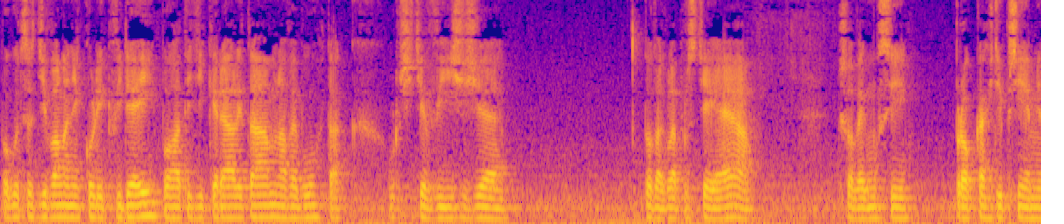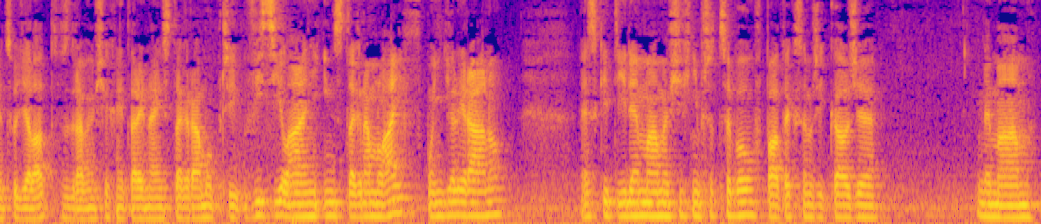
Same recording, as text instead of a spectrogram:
pokud se díval na několik videí bohatý díky realitám na webu, tak určitě víš, že to takhle prostě je a člověk musí pro každý příjem něco dělat. Zdravím všechny tady na Instagramu při vysílání Instagram Live v pondělí ráno. Hezký týden máme všichni před sebou. V pátek jsem říkal, že nemám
